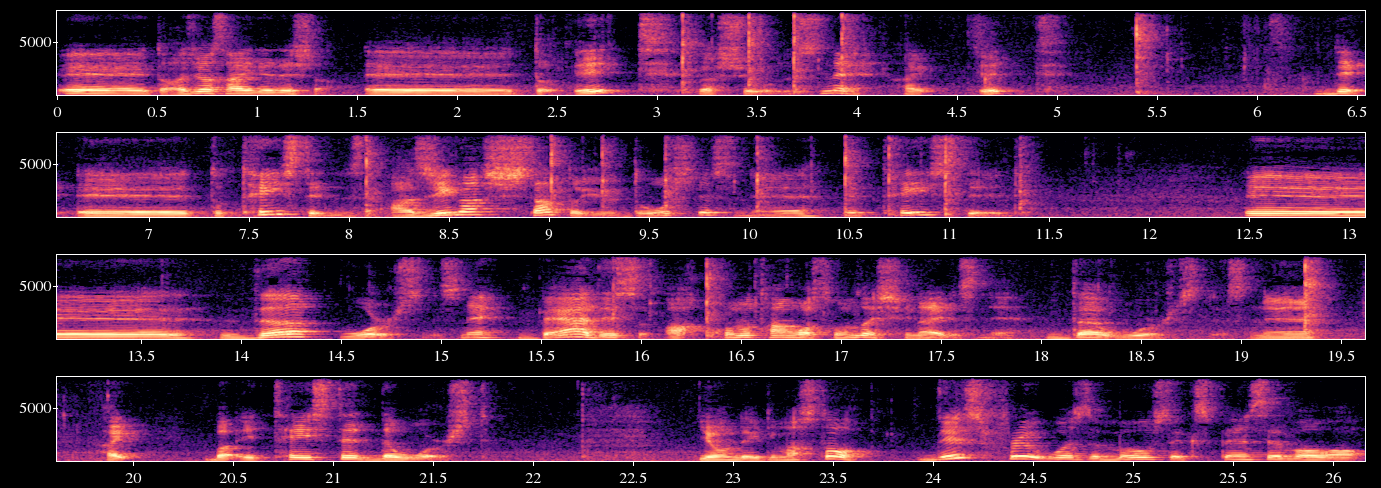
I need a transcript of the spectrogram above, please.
えっ、と、味は最低でした。えっ、と、it が主語ですね。はい、it。で、えっ、と、tasted ですね。味がしたという動詞ですね。で、tasted。えー、the worst ですね。bad です。あ、この単語は存在しないですね。the worst ですね。はい。but it tasted the worst. 読んでいきますと、This fruit was the most expensive of all.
